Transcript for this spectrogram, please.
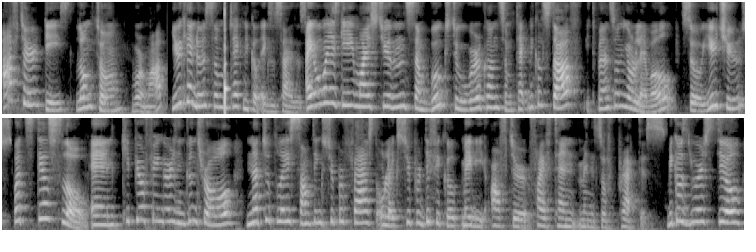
after this long tone warm-up, you can do some technical exercises. I always give my students some books to work on some technical stuff. It depends on your level, so you choose, but still slow. And keep your fingers in control, not to play something super fast or like super difficult maybe after 5-10 minutes of practice. Because you are still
